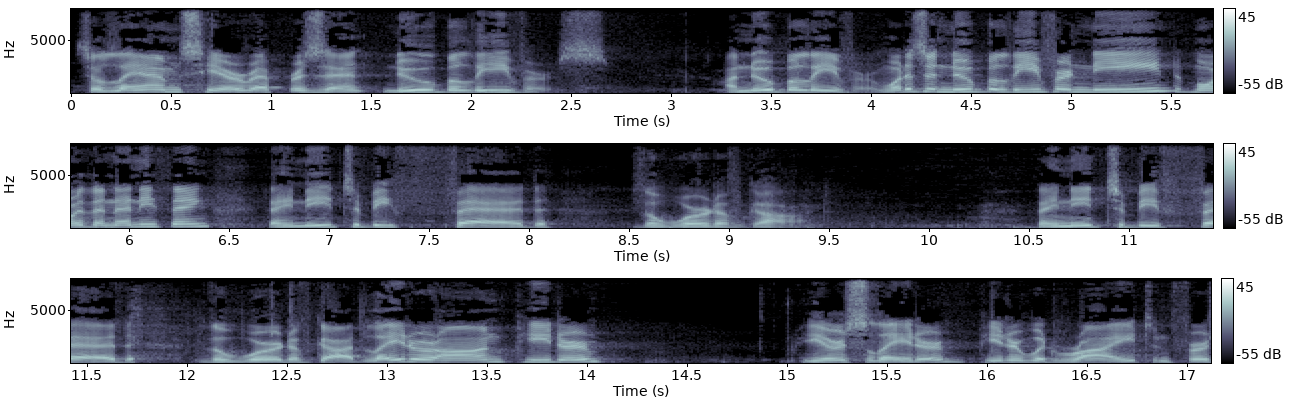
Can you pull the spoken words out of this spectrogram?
So, lambs here represent new believers. A new believer. What does a new believer need more than anything? They need to be fed the Word of God. They need to be fed the Word of God. Later on, Peter, years later, Peter would write in 1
